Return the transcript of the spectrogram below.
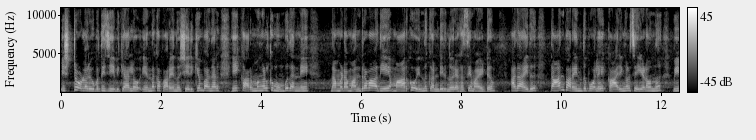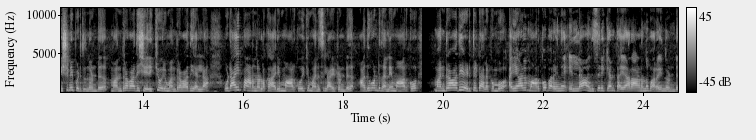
ഇഷ്ടമുള്ള രൂപത്തിൽ ജീവിക്കാമല്ലോ എന്നൊക്കെ പറയുന്നു. ശരിക്കും പറഞ്ഞാൽ ഈ കർമ്മങ്ങൾക്ക് മുമ്പ് തന്നെ നമ്മുടെ മന്ത്രവാദിയെ മാർക്കോ ഇന്ന് കണ്ടിരുന്നു രഹസ്യമായിട്ട്. അതായത് താൻ പറയുന്നത് പോലെ കാര്യങ്ങൾ ചെയ്യണമെന്ന് ഭീഷണിപ്പെടുത്തുന്നുണ്ട്. മന്ത്രവാദി ശരിക്കും ഒരു മന്ത്രവാദിയല്ല. ഉടായിപ്പാണെന്നുള്ള കാര്യം മാർക്കോയ്ക്ക് മനസ്സിലായിട്ടുണ്ട്. അതുകൊണ്ട് തന്നെ മാർക്കോ മന്ത്രവാദിയെ എടുത്തിട്ട് അലക്കുമ്പോൾ അയാൾ മാർക്കോ പറയുന്ന എല്ലാം അനുസരിക്കാൻ തയ്യാറാണെന്ന് പറയുന്നുണ്ട്.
